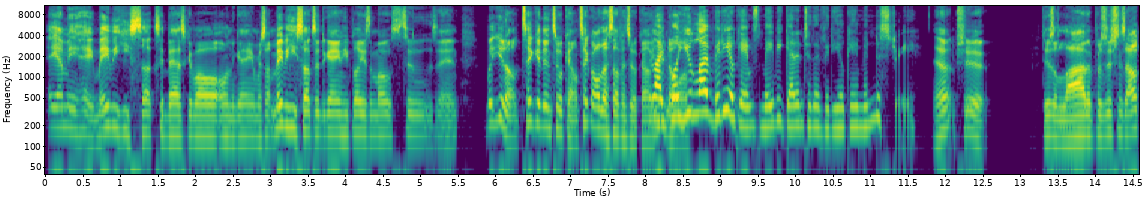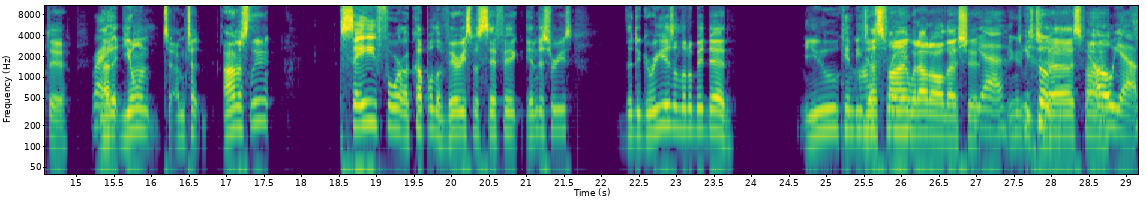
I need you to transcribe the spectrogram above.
Hey, I mean, hey, maybe he sucks at basketball on the game or something. Maybe he sucks at the game he plays the most too. And but you know, take it into account. Take all that stuff into account. like, you know well, him. you love video games. Maybe get into the video game industry. Yep, shit. There's a lot of positions out there. Right. Now that you don't, t- I'm t- honestly, save for a couple of very specific industries, the degree is a little bit dead. You can be just fine without all that shit. Yeah, you can be don't- just oh, fine. Oh yeah.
